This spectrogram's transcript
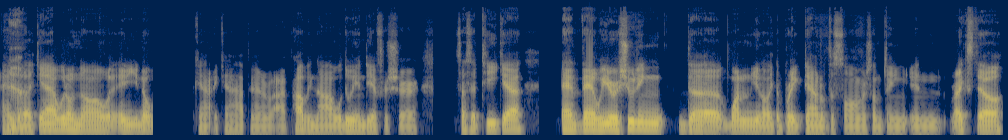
And Yeah. they're like, yeah, we don't know. And, you know, it can, it can happen. I probably not. We'll do India for sure. So I said, Tika. And then we were shooting the one, you know, like the breakdown of the song or something in Rexdale.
